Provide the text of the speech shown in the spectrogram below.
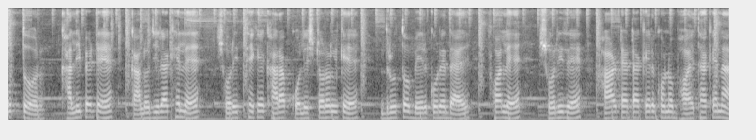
উত্তর খালি পেটে কালোজিরা খেলে শরীর থেকে খারাপ কোলেস্টেরলকে দ্রুত বের করে দেয়, ফলে শরীরে হার্ট অ্যাটাকের কোনো ভয় থাকে না।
